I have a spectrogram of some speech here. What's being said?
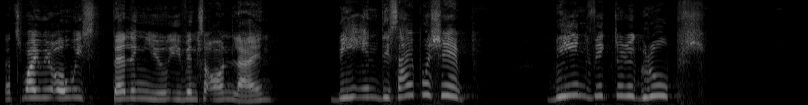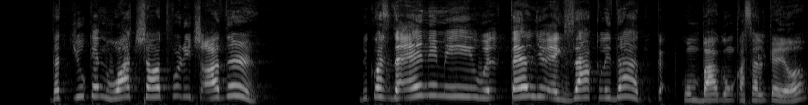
That's why we're always telling you, even sa online, be in discipleship. Be in victory groups. That you can watch out for each other. Because the enemy will tell you exactly that. Kung bagong kasal kayo,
